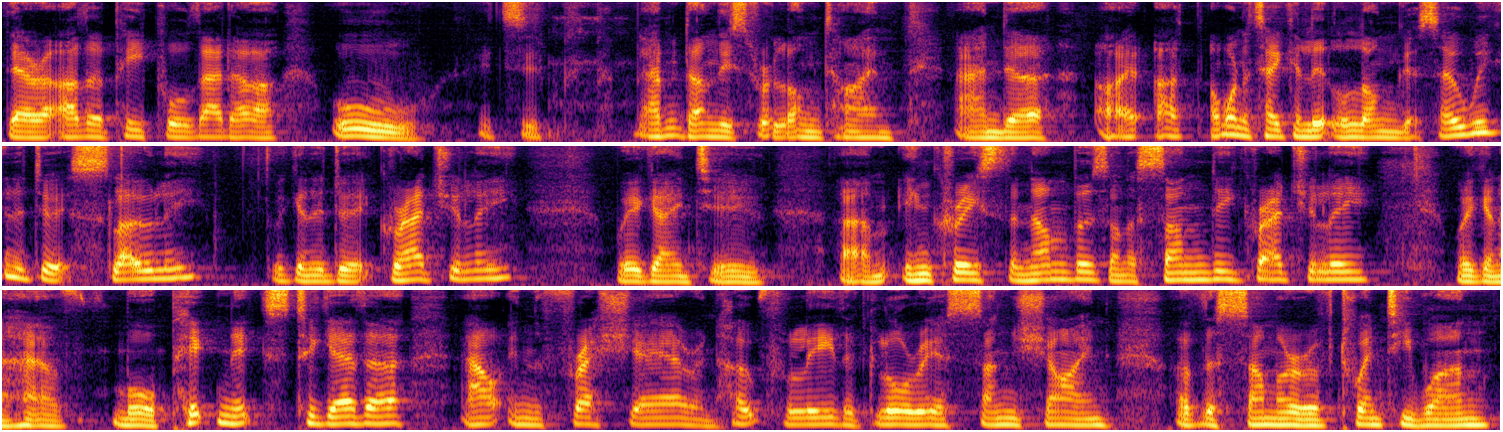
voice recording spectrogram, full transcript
There are other people that are, oh, it's I haven't done this for a long time and uh, I, I, I want to take a little longer. So we're going to do it slowly, we're going to do it gradually. We're going to um, increase the numbers on a Sunday gradually. We're going to have more picnics together out in the fresh air and hopefully the glorious sunshine of the summer of 21.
